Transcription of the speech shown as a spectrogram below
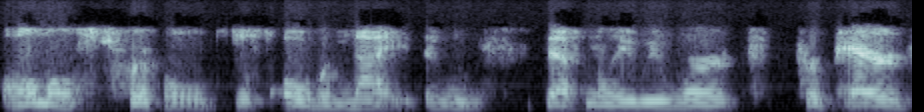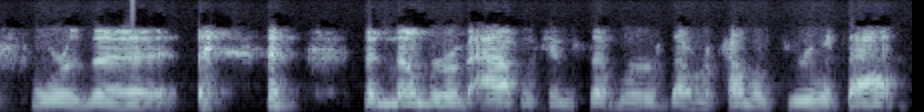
almost tripled just overnight. It was definitely we weren't prepared for the the number of applicants that were that were coming through with that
